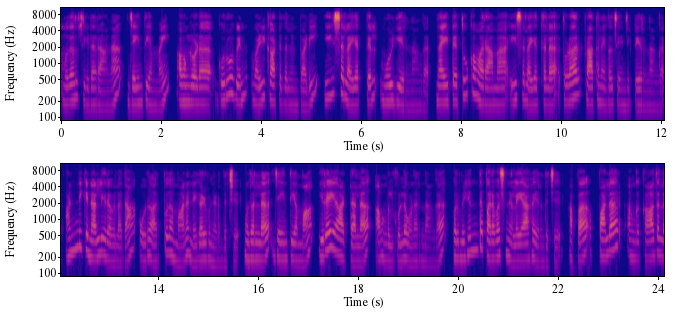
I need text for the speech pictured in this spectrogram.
முதல் சீடரான ஜெயந்தி அம்மை அவங்களோட குருவின் வழிகாட்டுதலின்படி ஈசலயத்தில் மூழ்கி இருந்தாங்க நைட்டு தூக்கம் வராம ஈசலயத்துல தொடர் பிரார்த்தனைகள் செஞ்சுக்கிட்டே இருந்தாங்க. அன்னைக்கு நள்ளிரவுல தான் ஒரு அற்புதமான நிகழ்வு நடந்துச்சு. முதல்ல ஜெயந்தி அம்மா இறையாற்றலை அவங்களுக்குள்ள உணர்ந்தாங்க. ஒரு மிகுந்த பரவச நிலையாக இருந்துச்சு. அப்ப பலர் அவங்க காதல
